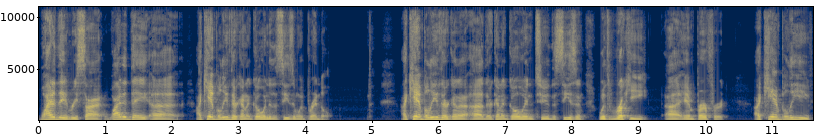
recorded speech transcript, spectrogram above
Why did they resign? Why did they uh I can't believe they're going to go into the season with Brendel. I can't believe they're to uh they're to go into the season with rookie uh in Burford. I can't believe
